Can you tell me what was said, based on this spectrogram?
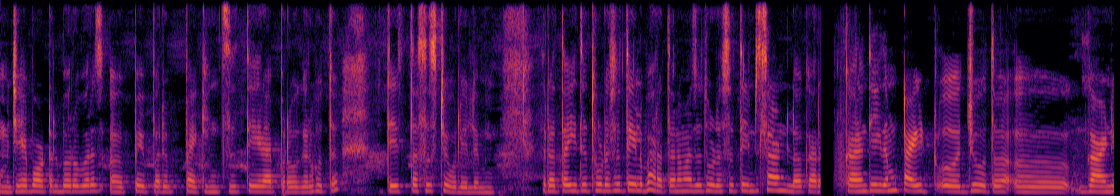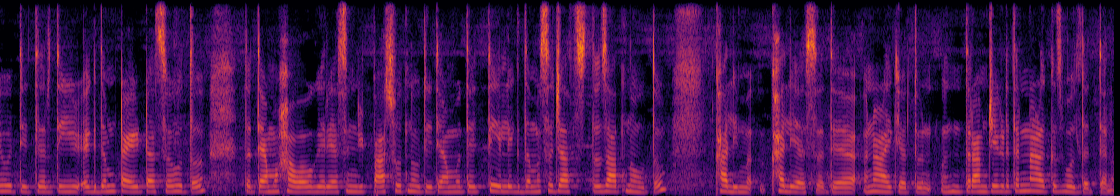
म्हणजे हे बॉटलबरोबरच पेपर पॅकिंगचं ते रॅपर वगैरे होतं. तेच तसंच ठेवलेलं मी. तर आता इथे थोडंसं तेल भरताना माझं थोडंसं तेल सांडलं कारण कारण ते एकदम टाईट जे होतं गाणी होती तर ती एकदम टाईट असं होतं. तर त्यामुळे हवा वगैरे असं नीट पास होत नव्हती. त्यामुळे ते तेल एकदम असं जास्त जात नव्हतं. खाली म खाली असं त्या नाळक्यातून. तर आमच्या इकडे तर नाळकच बोलतात त्याला.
